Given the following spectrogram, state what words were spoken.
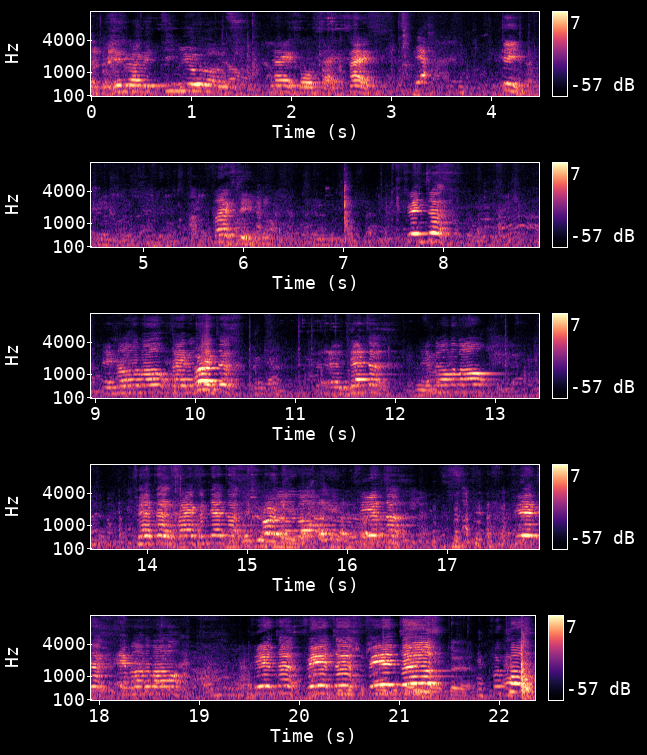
En beginnen wij met 10 euro's. Nee, gewoon 5. 5. Ja. 10. 15. 20. En allemaal 25. Uh, 30. En allemaal 40, 35. En allemaal 40. 40. En allemaal 40, 40, 40. Verkocht.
